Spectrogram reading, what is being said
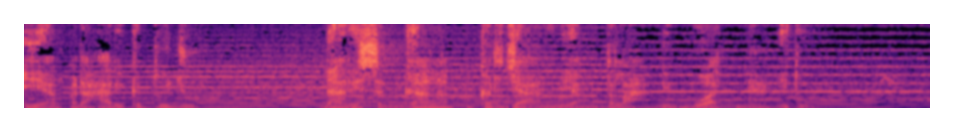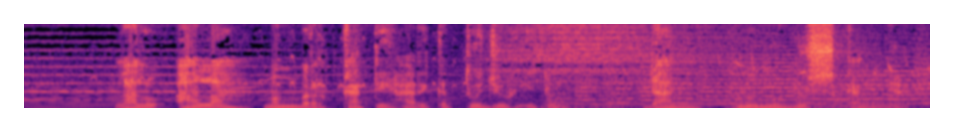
ia pada hari ketujuh dari segala pekerjaan yang telah dibuatnya itu. Lalu Allah memberkati hari ketujuh itu dan menguduskannya.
